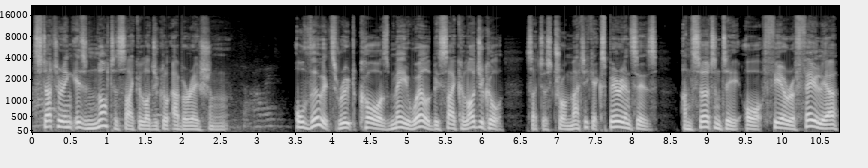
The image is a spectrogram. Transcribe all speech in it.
stuttering is not a psychological aberration. Although its root cause may well be psychological, such as traumatic experiences, uncertainty, or fear of failure,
